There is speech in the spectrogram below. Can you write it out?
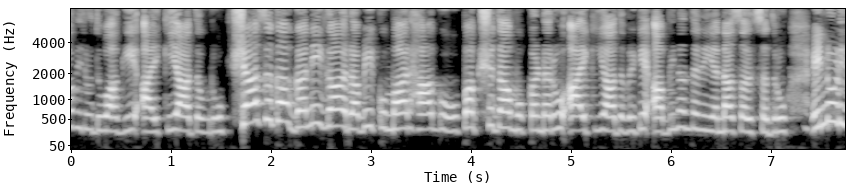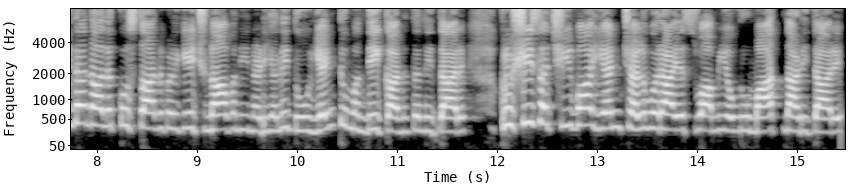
ಅವಿರೋಧವಾಗಿ ಆಯ್ಕೆಯಾದವರು. ಶಾಸಕ ಗನಿಗ ರವಿಕುಮಾರ್ ಹಾಗೂ ಪಕ್ಷದ ಮುಖಂಡರು ಆಯ್ಕೆಯಾದವರಿಗೆ ಅಭಿನಂದನೆಯನ್ನ ಸಲ್ಲಿಸಿದ್ರು. ಇನ್ನುಳಿದ ನಾಲ್ಕು ಸ್ಥಾನಗಳಿಗೆ ಚುನಾವಣೆ ನಡೆಯಲಿದ್ದು ಎಂಟು ಮಂದಿ ಕಣದಲ್ಲಿದ್ದಾರೆ. ಕೃಷಿ ಸಚಿವ ಎನ್ ಚಲುವರಾಯಸ್ವಾಮಿ ಅವರು ಮಾತನಾಡಿದ್ದಾರೆ.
